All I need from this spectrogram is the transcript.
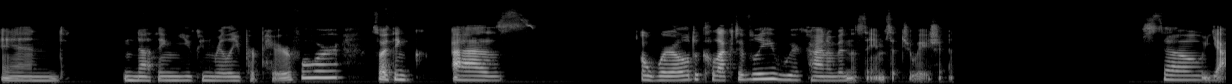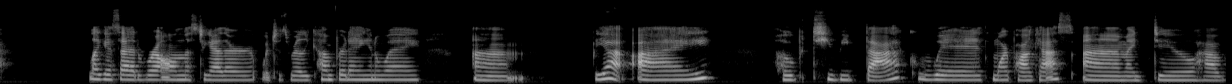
and nothing you can really prepare for. So I think as a world collectively, we're kind of in the same situation. So, yeah, like I said, we're all in this together, which is really comforting in a way. Um, but yeah, I hope to be back with more podcasts. Um, I do have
